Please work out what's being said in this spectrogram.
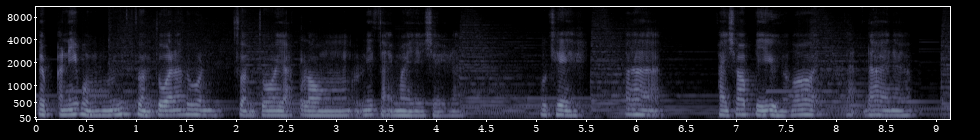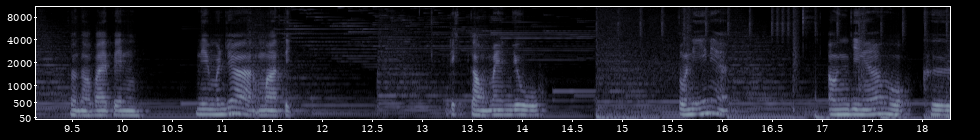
แบบอันนี้ผมส่วนตัวนะทุกคนส่วนตัวอยากลองนิสัยใหม่เฉยๆนะโอเค ถ้าใครชอบปีอื่นก็จัดได้นะครับ ส่วนต่อไปเป็น เนมันย่ามาติกเด็กเก่าแมนยู ตัวนี้เนี่ย เอาจริงๆนะผมคือ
